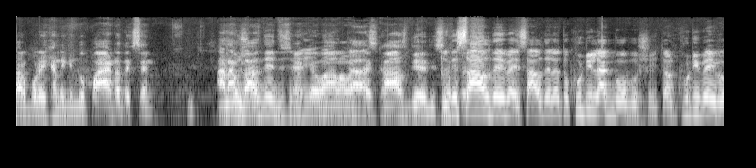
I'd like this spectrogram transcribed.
তারপরে এখানে কিন্তু পায়াটা দেখছেন? আনাম গাছ দিয়ে দিছে একেবারে গাছ। একটা গাছ। দিয়ে দিচ্ছে যদি চাল ভাই চাল দিলে তো খুঁটি লাগবে অবশ্যই তখন খুঁটি পাইবো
